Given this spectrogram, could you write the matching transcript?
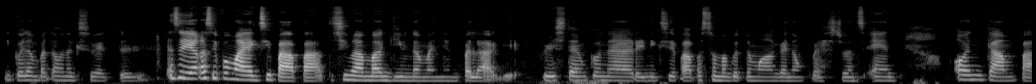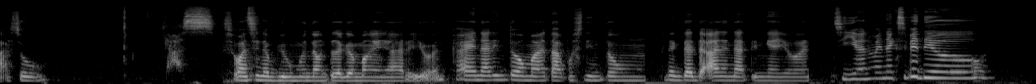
Hindi ko lang ba't ako nag-sweater. Kasi kasi pumayag si Papa. Tapos si Mama Gim naman yan palagi. First time ko narinig si Papa sumagot ng mga ganong questions. And on campa. So, yes. So, once in a blue moon lang talaga mangyayari yun. Kaya natin to matapos din tong pinagdadaanan natin ngayon. See you on my next video!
